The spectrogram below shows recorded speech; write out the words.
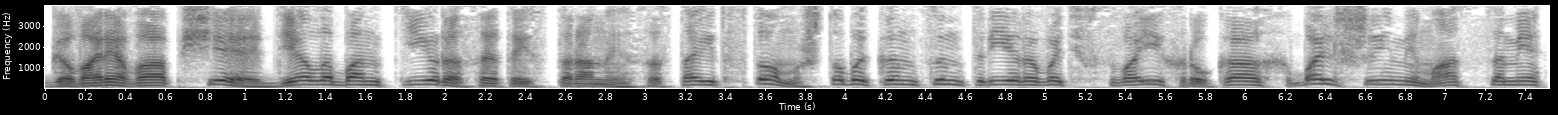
Говоря вообще, дело банкира с этой стороны состоит в том, чтобы концентрировать в своих руках большими массами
